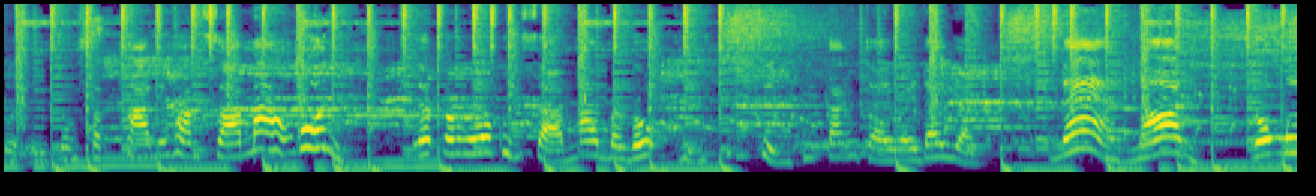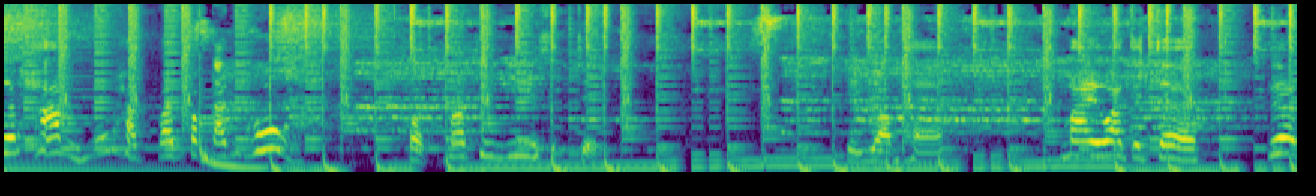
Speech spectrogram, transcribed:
ตัวเองจงศรัทธาในความสามารถของคุณ และก็รู้ว่าคุณสามารถบรรลุถึงทุกสิ่งที่ตั้งใจไว้ได้อย่าง แน่นอน ลงมือทำไม่ผัดวันประกันพรุ่ง กฎข้อที่ 27อย่ายอมแพ้ ไม่ว่าจะเจอเรื่อง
